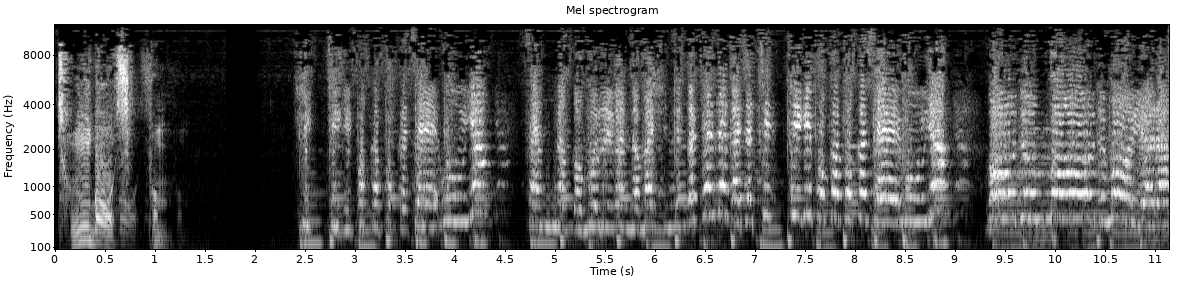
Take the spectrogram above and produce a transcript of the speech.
정보식품. 칙칙이 포카포카 새우야. 산 넘고 물을 건너 맛있는 거 찾아가자. 칙칙이 포카포카 새우야. 모두 모두 모여라.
